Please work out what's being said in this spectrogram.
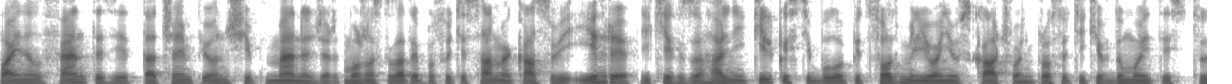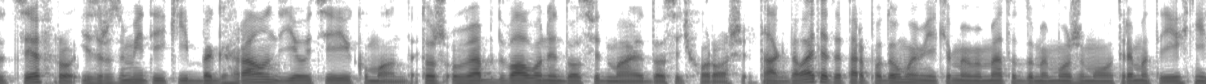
Final Fantasy та Championship Manager. Можна сказати, по суті, саме касові ігри, яких в загальній кількості було 500 мільйонів скачувань. Просто тільки вдумайтесь цю цифру і зрозуміти, який бекграунд є у цієї команди. Тож у Web 2 вони досвід мають досить хороший. Так, давайте тепер подумаємо, якими ми методами можемо отримати їхній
